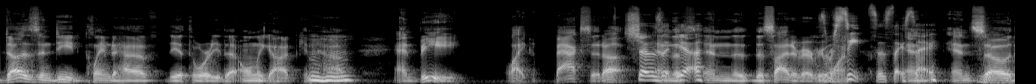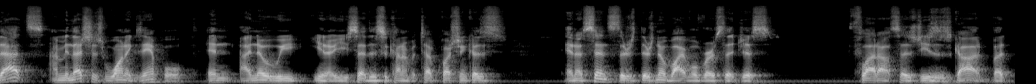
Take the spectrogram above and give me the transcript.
does indeed claim to have the authority that only God can mm-hmm. have, and B, like backs it up. Shows in it, the, yeah. in the, the side of everyone. Receipts, as they And, say. and so that's, I mean, that's just one example. And I know we, you know, you said this is kind of a tough question because in a sense, there's, there's no Bible verse that just flat out says Jesus is God. But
